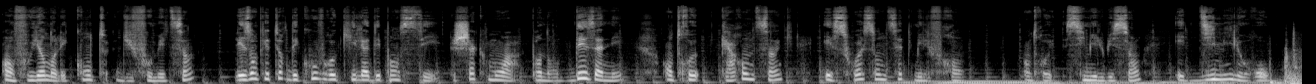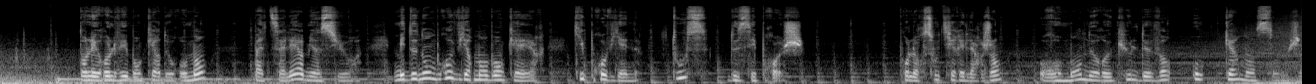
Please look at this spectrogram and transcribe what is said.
En fouillant dans les comptes du faux médecin, les enquêteurs découvrent qu'il a dépensé chaque mois pendant des années entre 45 et 67 000 francs, entre 6 800 et 10 000 euros. Dans les relevés bancaires de Roman, pas de salaire bien sûr, mais de nombreux virements bancaires qui proviennent tous de ses proches. Pour leur soutirer l'argent, Roman ne recule devant aucun mensonge.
